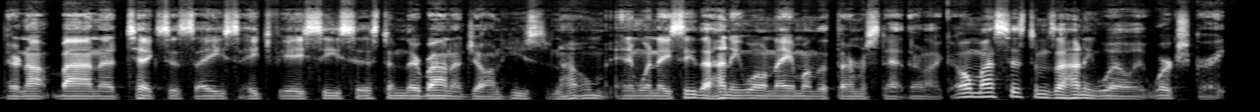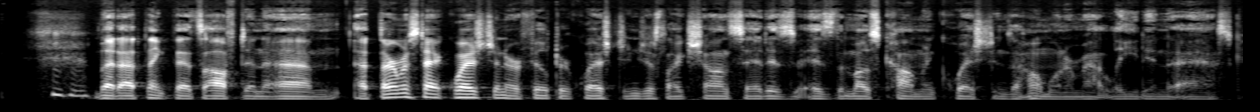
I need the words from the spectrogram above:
They're not buying a Texas Ace HVAC system. They're buying a John Houston home. And when they see the Honeywell name on the thermostat, they're like, "Oh, my system's a Honeywell. It works great." but I think that's often um, a thermostat question or filter question, just like Sean said, is is the most common questions a homeowner might lead in to ask.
